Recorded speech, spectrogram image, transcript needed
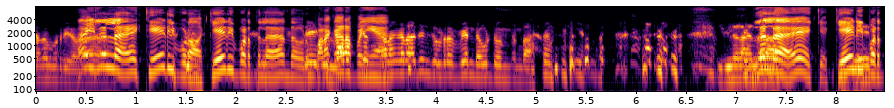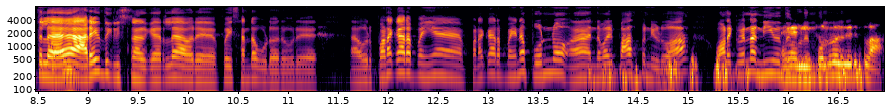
கதை விடுறியா? இல்ல இல்ல கேடி படம் கேடி படத்துல இந்த ஒரு பணக்கார பையன். கனகராஜன் சொல்றப்பே டவுட் வந்துடா இல்ல இல்ல கேடி படத்துல அரவிந்த் கிருஷ்ணா இருக்காருல்ல அவரு போய் சண்டை போடுவாரு. ஒரு ஒரு பணக்கார பையன் பணக்கார பையனா பொண்ணும் இந்த மாதிரி பாஸ் பண்ணி விடுவா உனக்கு வேணா நீ வந்து நீ சொல்றது. இருக்கலாம்.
